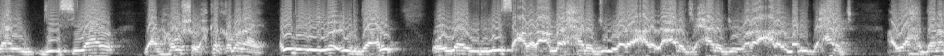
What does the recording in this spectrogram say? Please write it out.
yani geesiyaal yani hawsha wax ka qabanaya ayadoona loo cuurdaaray oo ilahay uu yiri laysa cala alacma xarajun walaa cala alcaraji xarajun walaa cala almariidi xaraj ayaa haddana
